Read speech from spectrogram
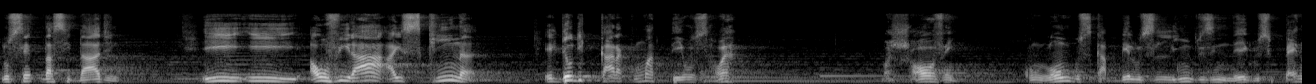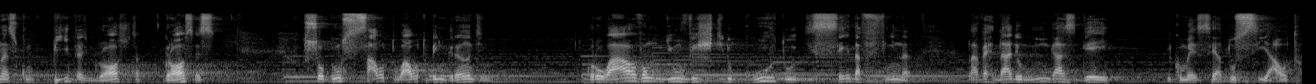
no centro da cidade e, e ao virar a esquina ele deu de cara com uma deusa, não é? Uma jovem com longos cabelos lindos e negros, pernas compridas, grossas, grossas, sob um salto alto bem grande, coroavam de um vestido curto de seda fina. Na verdade, eu me engasguei e comecei a tossir alto.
